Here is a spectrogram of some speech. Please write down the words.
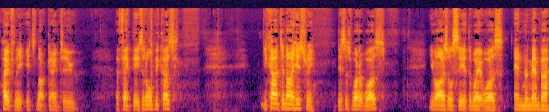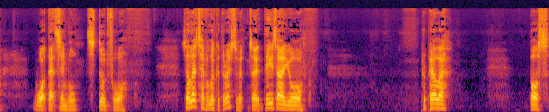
hopefully it's not going to affect these at all because you can't deny history. This is what it was. You might as well see it the way it was and remember what that symbol stood for. So let's have a look at the rest of it. So these are your propeller boss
